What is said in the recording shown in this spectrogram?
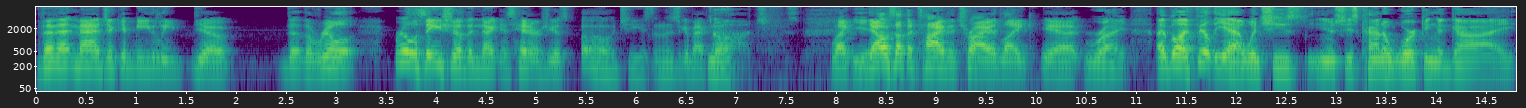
then that magic immediately you know the the real realization of the night has hit her. She goes, "Oh, jeez," and then she go back to oh jeez like Yeah. now is not the time to try and like yeah right I, well i feel yeah when she's you know she's kind of working a guy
